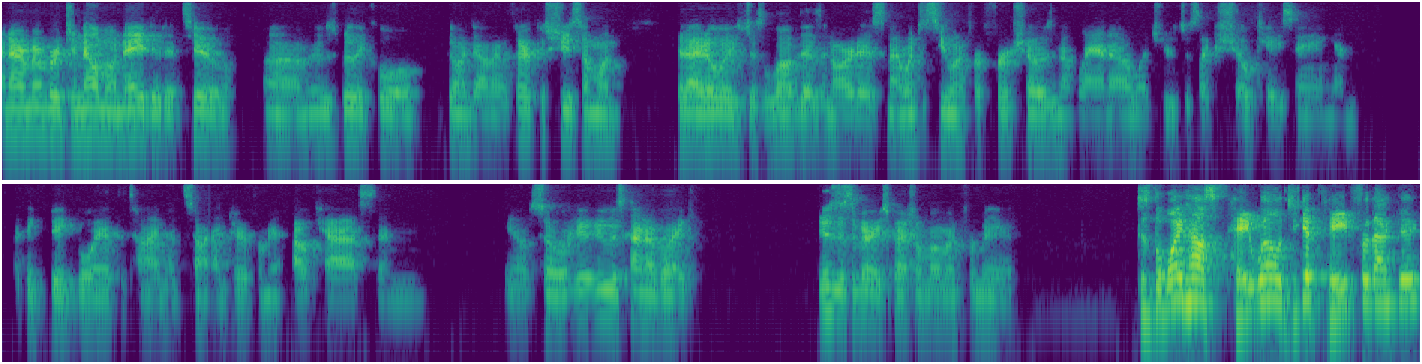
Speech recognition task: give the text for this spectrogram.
And I remember Janelle Monáe did it too. Um, it was really cool going down there with her because she's someone that I'd always just loved as an artist. And I went to see one of her first shows in Atlanta when she was just like showcasing. And I think Big Boi at the time had signed her from OutKast. And, you know, so it, it was kind of like, it was just a very special moment for me. Does the White House pay well? Do you get paid for that gig?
